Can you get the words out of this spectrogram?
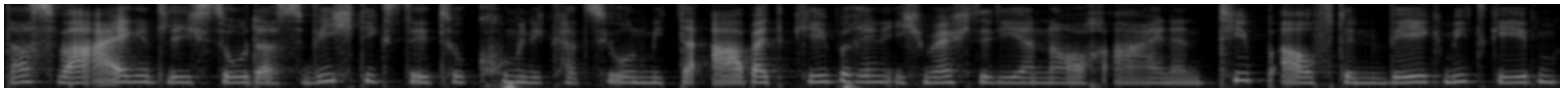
Das war eigentlich so das Wichtigste zur Kommunikation mit der Arbeitgeberin. Ich möchte dir noch einen Tipp auf den Weg mitgeben,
